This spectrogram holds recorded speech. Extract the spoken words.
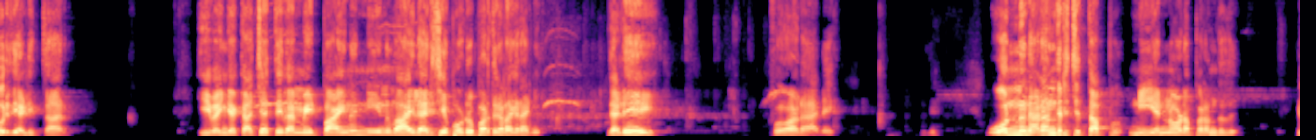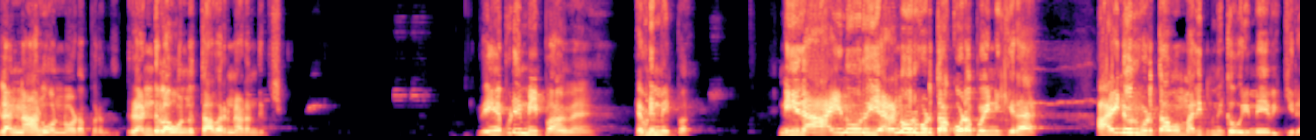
உறுதியளித்தார். இவங்க கச்சத்தீவை மீட் பாயின்னு நீனு வாயில் அரிசியை போட்டு படுத்து கிடக்குறா நீ. டேய் போடா டே ஒன்று நடந்துருச்சு தப்பு நீ என்னோட பிறந்தது. இல்லை நான் உன்னோட பிறந்தது. ரெண்டில் ஒன்று தவறு நடந்துருச்சு. இவன் எப்படி மீட்பான் எப்படி மீட்பான் நீ தான் ஐநூறு இரநூறு கொடுத்தா கூட போய் நிற்கிற ஐநூறு கொடுத்தா உன் மதிப்பு மிக்க உரிமையை விற்கிற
